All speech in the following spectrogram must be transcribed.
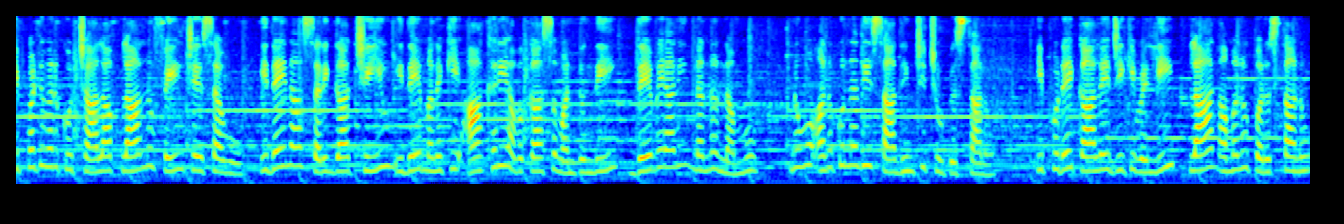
ఇప్పటి వరకు చాలా ప్లాన్లు ఫెయిల్ చేశావు. ఇదైనా సరిగ్గా చెయ్యు. ఇదే మనకి ఆఖరి అవకాశం అంటుంది. దేవయాని నన్ను నమ్ము. నువ్వు అనుకున్నది సాధించి చూపిస్తాను. ఇప్పుడే కాలేజీకి వెళ్ళి ప్లాన్ అమలు పరుస్తాను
